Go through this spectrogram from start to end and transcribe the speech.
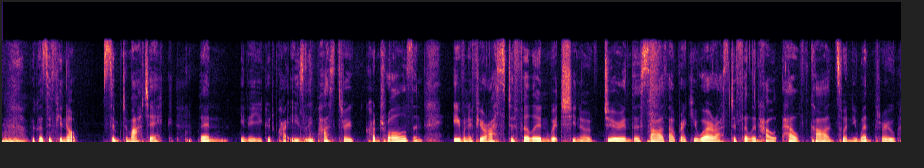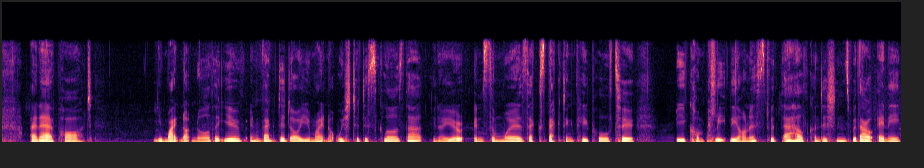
Mm. because if you're not symptomatic, then you know you could quite easily pass through controls. And even if you're asked to fill in, which you know during the SARS outbreak you were asked to fill in health cards when you went through an airport, you might not know that you're mm-hmm. infected, or you might not wish to disclose that. You know, you're in some ways expecting people to be completely honest with their health conditions without any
